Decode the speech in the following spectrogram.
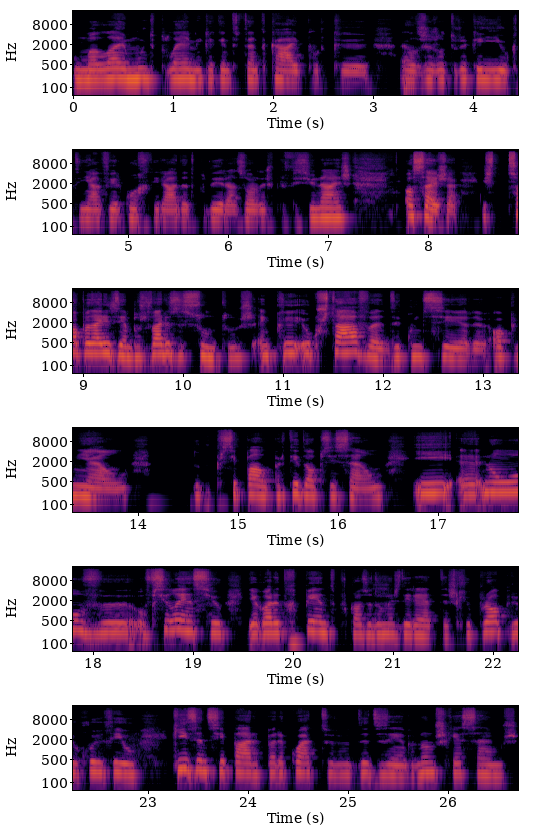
uma lei muito polémica que entretanto cai porque a legislatura caiu, que tinha a ver com a retirada de poder às ordens profissionais. Ou seja, isto só para dar exemplos de vários assuntos em que eu gostava de conhecer a opinião do principal partido da oposição e eh, não houve, houve silêncio. E agora, de repente, por causa de umas diretas que o próprio Rui Rio quis antecipar para 4 de dezembro, não nos esqueçamos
